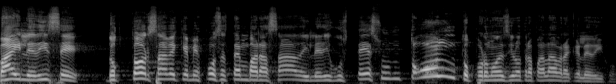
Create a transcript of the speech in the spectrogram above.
va y le dice, doctor, sabe que mi esposa está embarazada. Y le dijo, usted es un tonto, por no decir otra palabra que le dijo.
